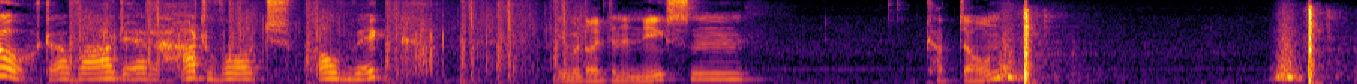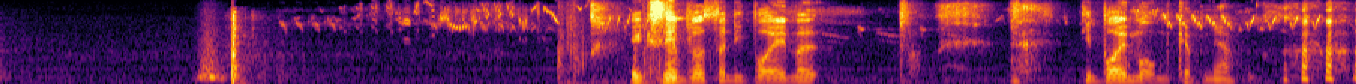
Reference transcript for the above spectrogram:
So, da war der Hardwort-Baum weg. Gehen wir direkt in den nächsten. Cut down. Ich sehe bloß dann die Bäume. Die Bäume umkippen, ja.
